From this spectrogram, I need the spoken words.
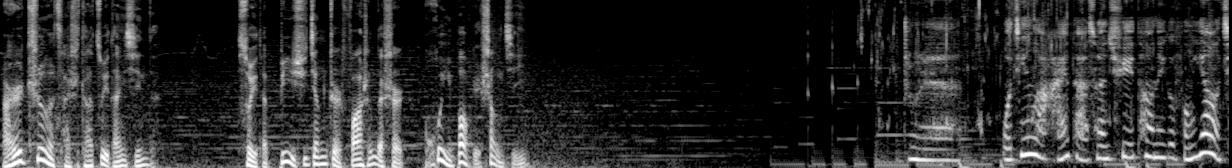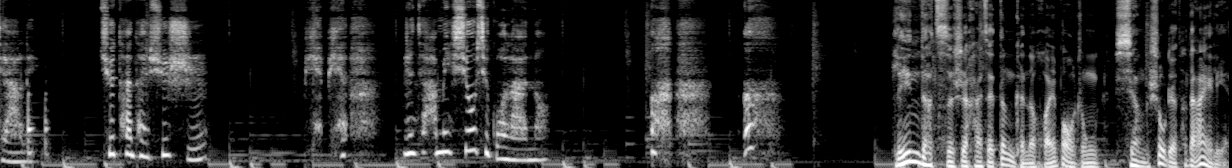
而这才是他最担心的。所以他必须将这儿发生的事儿汇报给上级。主人，我今晚还打算去一趟那个冯耀家里，去探探虚实。别别，人家还没休息过来呢。啊啊！琳达此时还在邓肯的怀抱中享受着他的爱怜。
